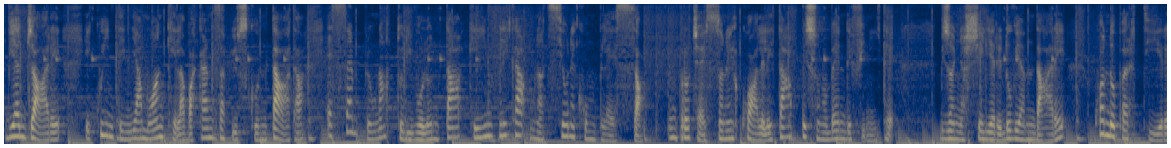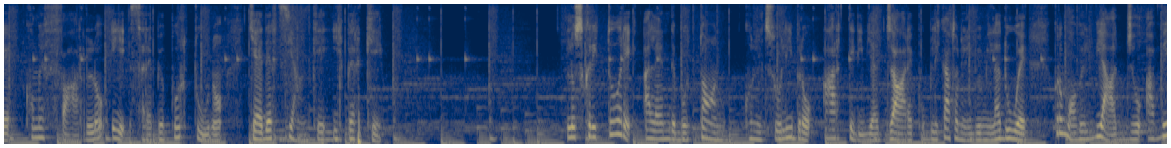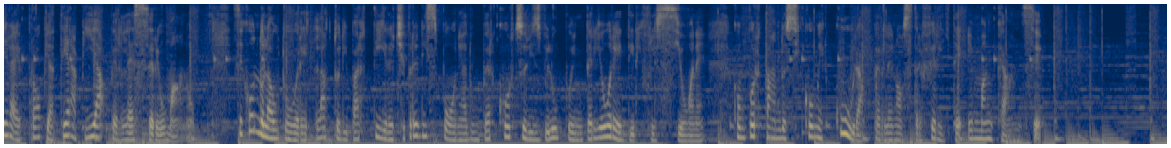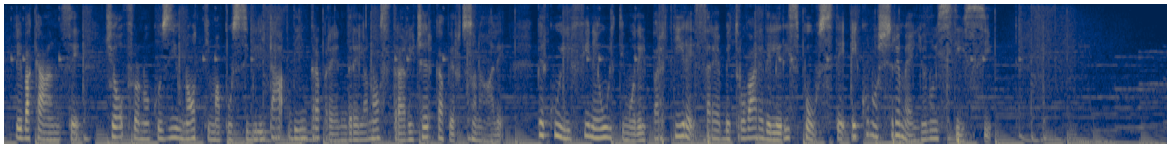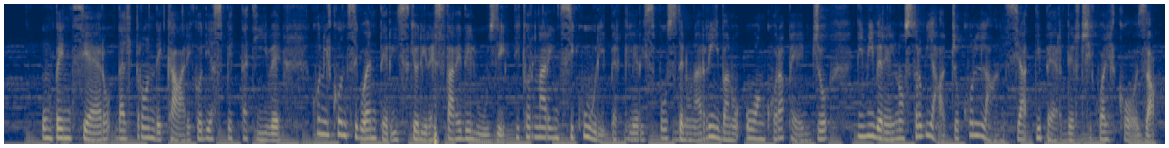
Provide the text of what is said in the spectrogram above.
Viaggiare, e qui intendiamo anche la vacanza più scontata, è sempre un atto di volontà che implica un'azione complessa, un processo nel quale le tappe sono ben definite Bisogna scegliere dove andare, quando partire, come farlo e, sarebbe opportuno, chiedersi anche il perché. Lo scrittore Alain de Botton, con il suo libro Arte di viaggiare, pubblicato nel 2002, promuove il viaggio a vera e propria terapia per l'essere umano. Secondo l'autore, l'atto di partire ci predispone ad un percorso di sviluppo interiore e di riflessione, comportandosi come cura per le nostre ferite e mancanze. Le vacanze ci offrono così un'ottima possibilità di intraprendere la nostra ricerca personale, per cui il fine ultimo del partire sarebbe trovare delle risposte e conoscere meglio noi stessi. Un pensiero d'altronde carico di aspettative, con il conseguente rischio di restare delusi, di tornare insicuri perché le risposte non arrivano o ancora peggio, di vivere il nostro viaggio con l'ansia di perderci qualcosa.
